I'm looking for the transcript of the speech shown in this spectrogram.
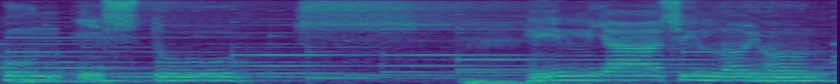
kun istuu. Hiljaa silloin on,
